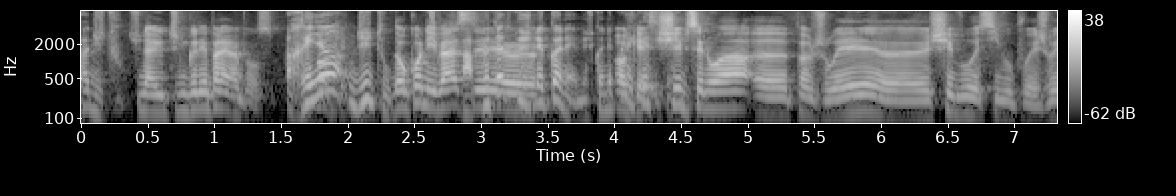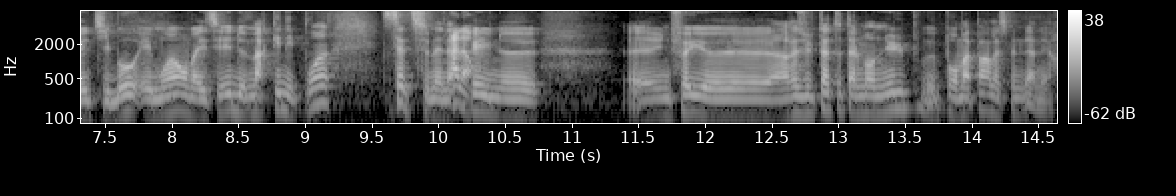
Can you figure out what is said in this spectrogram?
Pas du tout. tu, ne connais pas les réponses Rien du tout. Donc on y va. Ah, Peut-être que euh, je les connais, mais je connais pas Ok, les questions. Chips et Noix euh, peuvent jouer. euh, chez vous aussi, vous pouvez jouer. Thibaut et moi, on va essayer de marquer des points cette semaine Alors. après une, euh, une feuille, euh, un résultat totalement nul pour ma part la semaine dernière.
